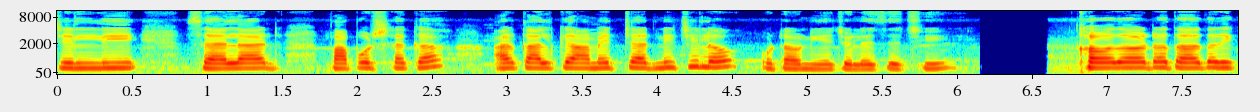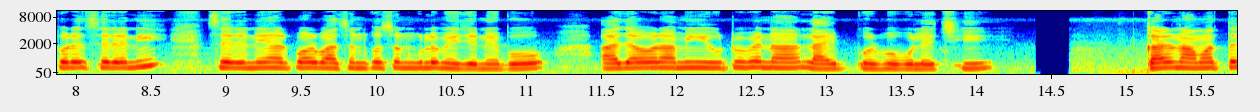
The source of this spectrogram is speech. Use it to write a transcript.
chilli salad পাঁপড় শাঁকা আর কালকে আমের চাটনি ছিল, ওটাও নিয়ে চলে এসেছি। খাওয়া দাওয়াটা তাড়াতাড়ি করে সেরে নিই সেরে নেওয়ার পর বাসন কোসনগুলো মেজে নেব। আজ আবার আমি ইউটিউবে না, লাইভ করব বলেছি। কারণ আমার তো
